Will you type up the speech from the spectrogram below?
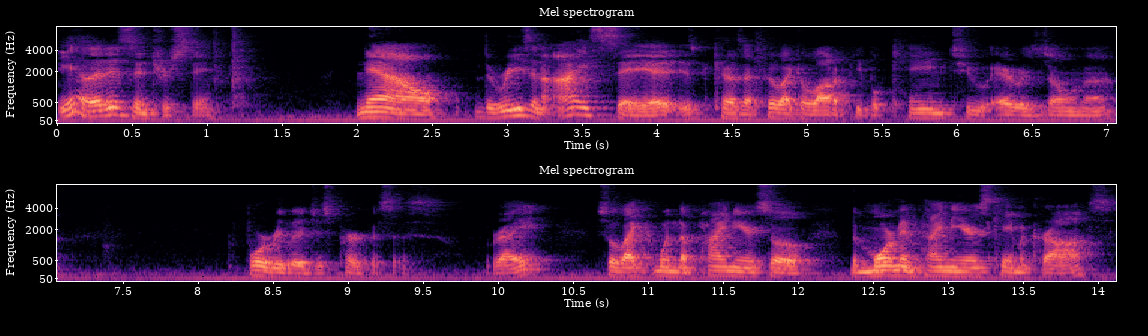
yeah, that is interesting. Now, the reason I say it is because I feel like a lot of people came to Arizona for religious purposes, right? So like when the pioneers, so the Mormon pioneers came across,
